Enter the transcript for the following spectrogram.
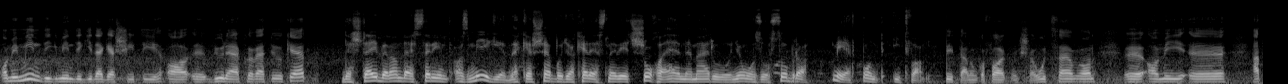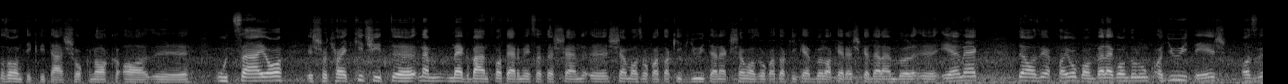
ami mindig-mindig idegesíti a bűnelkövetőket. De Steiber András szerint az még érdekesebb, hogy a keresztnevét soha el nem áruló nyomozó szobra miért pont itt van. Itt állunk a Falkmiksa utcában, ami hát az antikvitásoknak a utcája, és hogyha egy kicsit nem megbántva természetesen sem azokat, akik gyűjtenek, sem azokat, akik ebből a kereskedelemből élnek, de azért, ha jobban belegondolunk, a gyűjtés az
